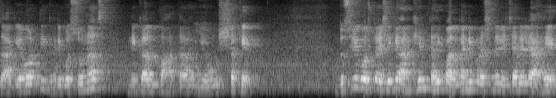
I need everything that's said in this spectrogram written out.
जागेवरती घरी बसूनच निकाल पाहता येऊ शकेल. दुसरी गोष्ट अशी की आणखीन काही पालकांनी प्रश्न विचारलेले आहेत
